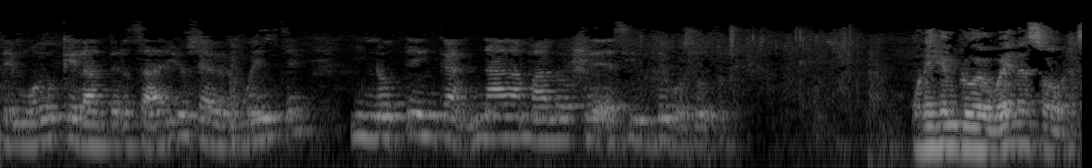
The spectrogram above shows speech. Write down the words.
de modo que el adversario se avergüence y no tenga nada malo que decir de vosotros. Un ejemplo de buenas obras.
